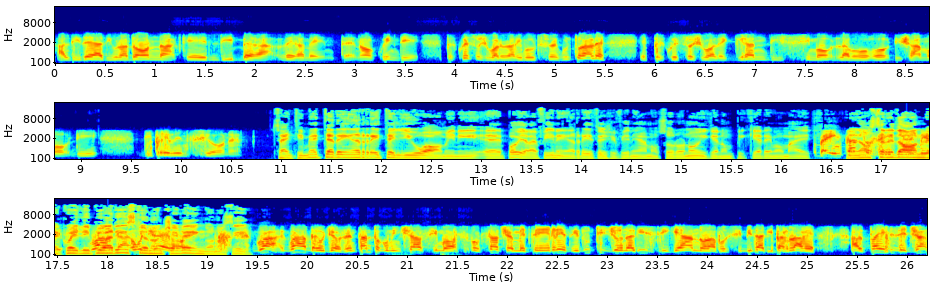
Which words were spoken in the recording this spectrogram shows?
all'idea di una donna che è libera veramente, no? quindi per questo ci vuole una rivoluzione culturale e per questo ci vuole grandissimo lavoro diciamo, di, di prevenzione. Senti, mettere in rete gli uomini, eh, poi alla fine in rete ci finiamo solo noi che non picchieremo mai Beh, le nostre donne, me... quelli guarda, più a rischio Ruggero, non ci vengono, sì. Guarda, guarda Ruggero, se intanto cominciassimo a sforzarci a mettere in rete tutti i giornalisti che hanno la possibilità di parlare al paese, già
